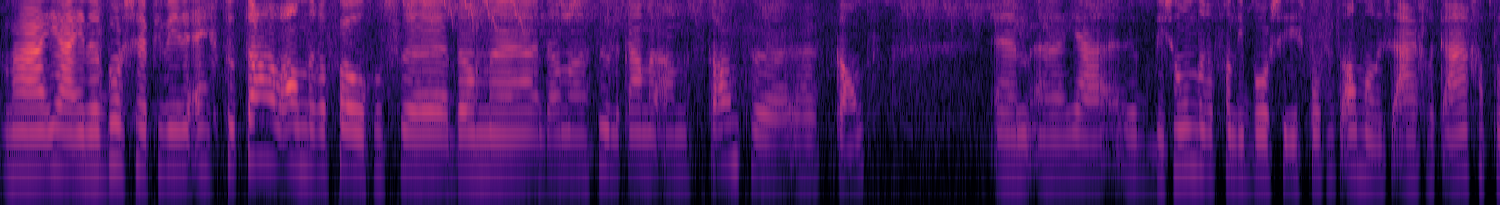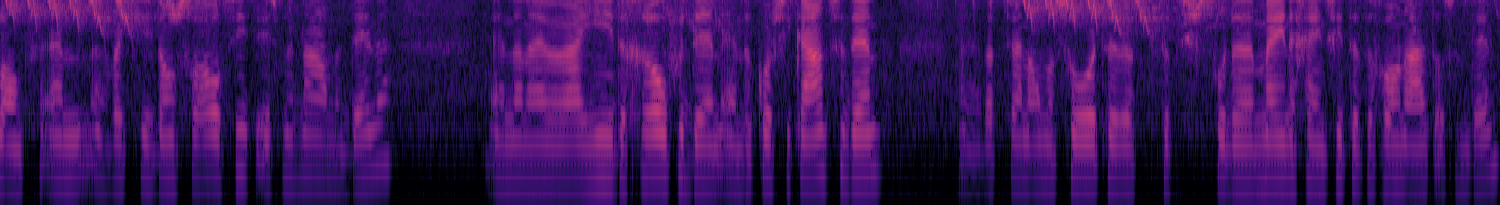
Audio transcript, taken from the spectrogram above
Maar ja, in het bos heb je weer echt totaal andere vogels uh, dan, uh, dan natuurlijk aan de, aan de strandkant. en uh, ja, het bijzondere van die bossen is dat het allemaal is eigenlijk aangeplant. En wat je dan vooral ziet is met name dennen. En dan hebben wij hier de grove den en de Corsicaanse den. dat zijn allemaal soorten, dat, dat, voor de menigeen ziet het er gewoon uit als een den.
